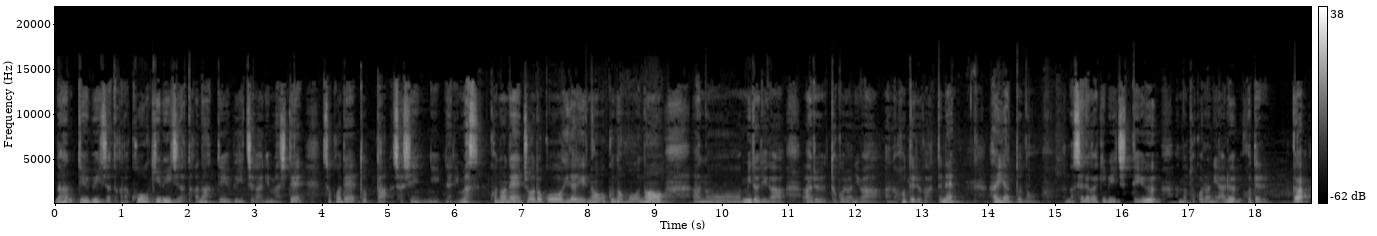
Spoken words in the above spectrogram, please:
なんていうビーチだったかな、後期ビーチだったかなっていうビーチがありまして、そこで撮った写真になります。このね、ちょうどこう、左の奥の方の、あの、緑があるところには、あの、ホテルがあってね、ハイアットのあの瀬垣ビーチっていうあのところにあるホテルが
